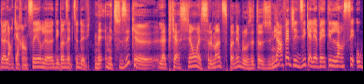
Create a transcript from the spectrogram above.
de leur garantir le, des bonnes habitudes de vie. Mais, mais tu dis que l'application est seulement disponible aux États-Unis? Ben, en fait, j'ai dit qu'elle avait été lancée au-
